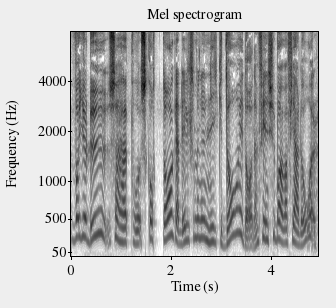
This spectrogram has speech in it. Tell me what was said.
vad gör du så här på skottdagar? Det är liksom en unik dag idag, den finns ju bara var fjärde år.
